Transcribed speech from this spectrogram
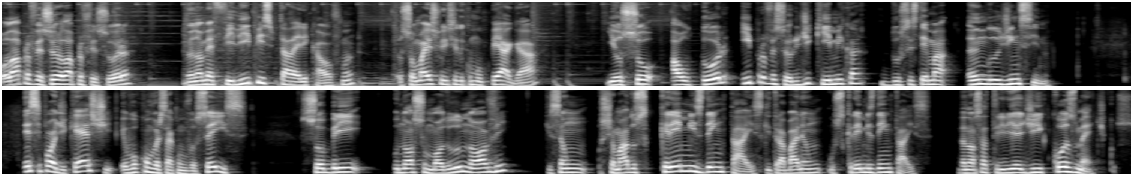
Olá, professor, olá, professora. Meu nome é Felipe Spitaleri Kaufmann. Eu sou mais conhecido como PH e eu sou autor e professor de Química do sistema Ângulo de Ensino. Nesse podcast, eu vou conversar com vocês sobre o nosso módulo 9, que são os chamados cremes dentais, que trabalham os cremes dentais da nossa trilha de cosméticos.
